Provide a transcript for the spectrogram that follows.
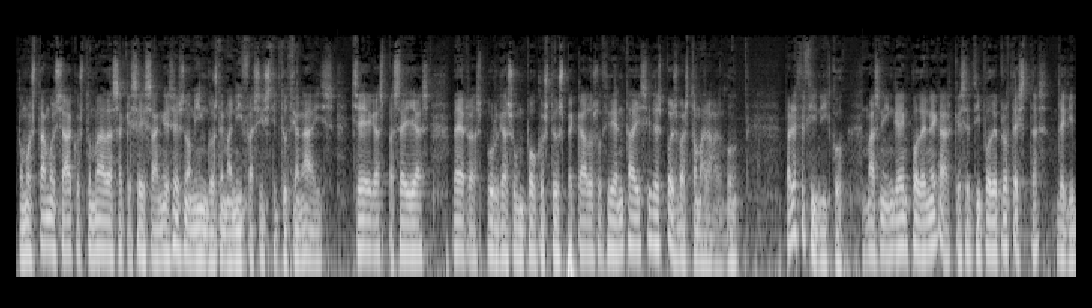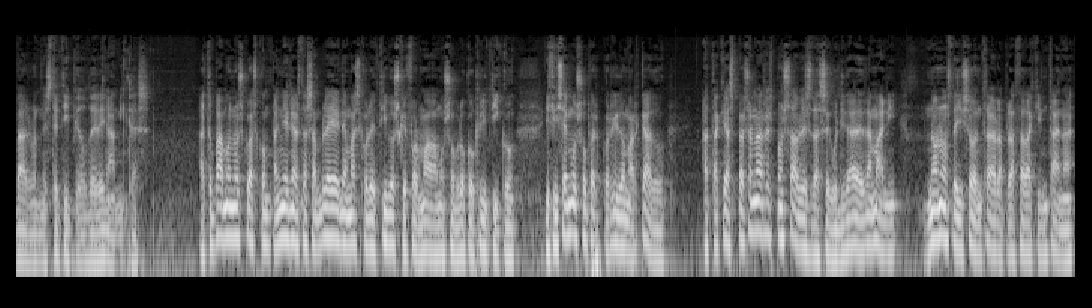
como estamos xa acostumadas a que sexan eses domingos de manifas institucionais. Chegas, paseas, berras, purgas un pouco os teus pecados occidentais e despois vas tomar algo. Parece cínico, mas ninguén pode negar que ese tipo de protestas derivaron neste tipo de dinámicas. Atopámonos coas compañeras da Asamblea e demais colectivos que formábamos o bloco crítico e fixemos o percorrido marcado, ata que as persoas responsables da seguridade da Mani non nos deixou entrar á Plaza da Quintana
